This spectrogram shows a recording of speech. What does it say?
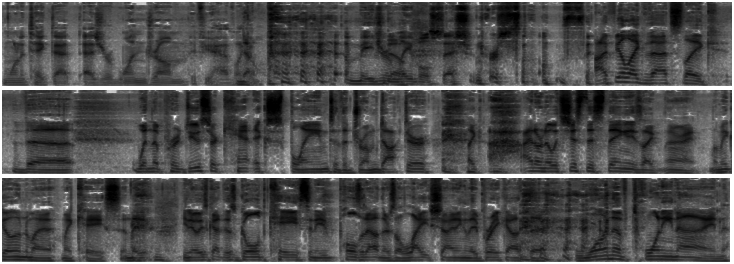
want to take that as your one drum if you have like No. a, a major No. label session or something. I feel like that's like the when the producer can't explain to the drum doctor, like ah, I don't know, it's just this thing. And he's like, all right, let me go into my my case, and they, you know, he's got this gold case, and he pulls it out, and there's a light shining, and they break out the one of twenty nine.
